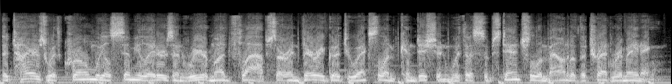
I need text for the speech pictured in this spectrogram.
the tires with chrome wheel simulators and rear mud flaps are in very good to excellent condition with a substantial amount of the tread remaining.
